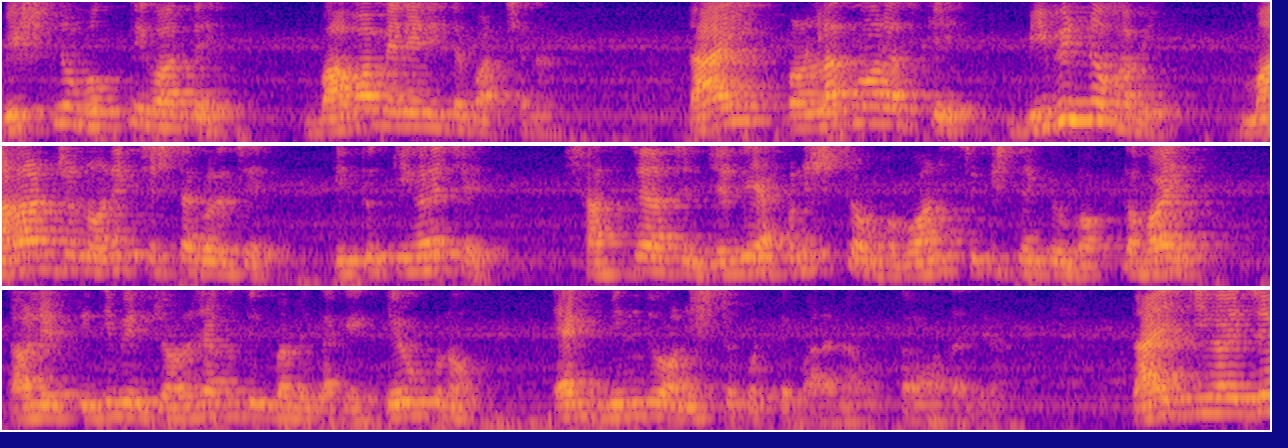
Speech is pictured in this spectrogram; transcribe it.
বিষ্ণু ভক্তি হওয়াতে বাবা মেনে নিতে পারছে না। তাই প্রহ্লাদ মহারাজকে বিভিন্নভাবে মারার জন্য অনেক চেষ্টা করেছে। কিন্তু কি হয়েছে? শাস্ত্রে আছে, যদি একনিষ্ঠ ভগবান শ্রীকৃষ্ণের কেউ ভক্ত হয়, তাহলে পৃথিবীর জনজাগতিকভাবে তাকে কেউ কোনো এক বিন্দু অনিষ্ট করতে পারে না, ভক্ত মাতাজিরা। তাই কি হয়েছে?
